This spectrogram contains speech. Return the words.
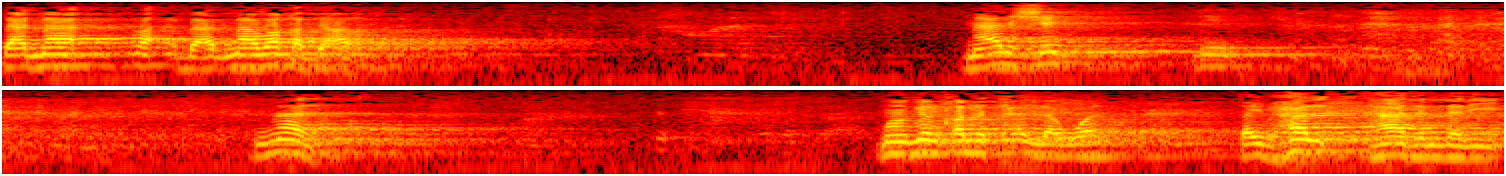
بعد ما بعد ما وقف بعرفة ما عليه شيء ليه؟ لماذا؟ ما هو قبل التحلل الأول طيب هل هذا الذي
